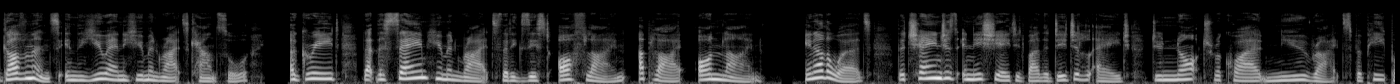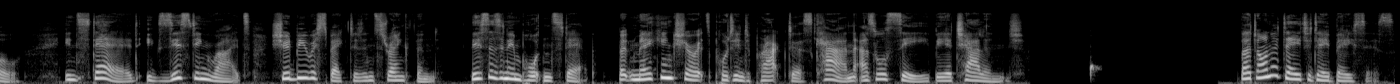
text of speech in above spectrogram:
governments in the UN Human Rights Council agreed that the same human rights that exist offline apply online. In other words, the changes initiated by the digital age do not require new rights for people. Instead, existing rights should be respected and strengthened. This is an important step, but making sure it's put into practice can, as we'll see, be a challenge. But on a day to day basis,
